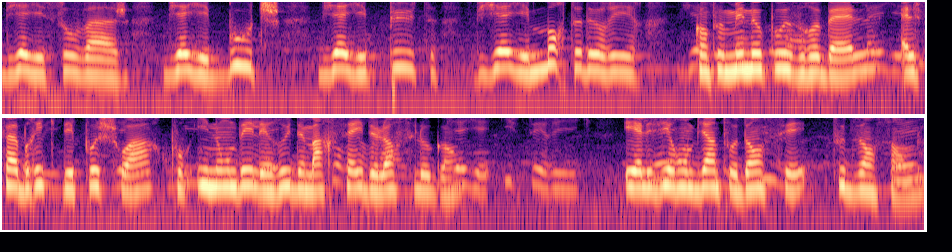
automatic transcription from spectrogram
vieille et sauvage, vieille et butch, vieille et pute, vieille et morte de rire. Quant aux ménopauses rebelles, elles fabriquent des pochoirs pour inonder les rues de Marseille de leurs slogans. Et elles iront bientôt danser toutes ensemble.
